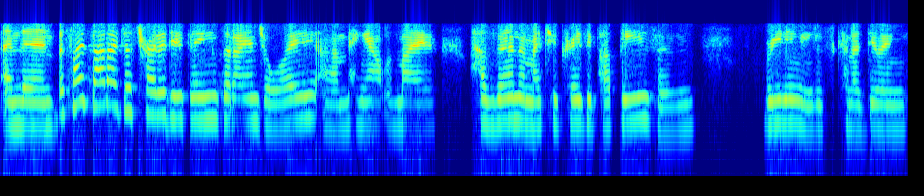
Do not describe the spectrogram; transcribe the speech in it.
And then besides that, I just try to do things that I enjoy, um, hang out with my husband and my two crazy puppies, and reading and just kind of doing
